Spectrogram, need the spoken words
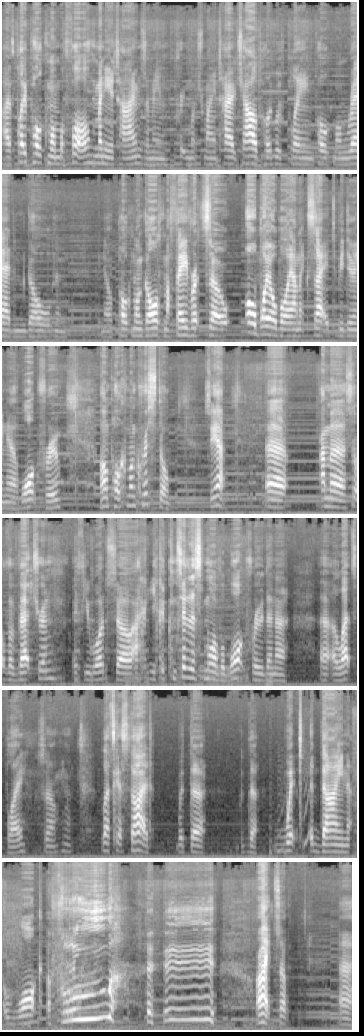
I've played Pokemon before many a times. I mean pretty much my entire childhood was playing Pokemon Red and Gold and you know Pokemon Gold's my favorite so oh boy oh boy I'm excited to be doing a walkthrough on Pokemon Crystal. So yeah uh, I'm a sort of a veteran, if you would, so I, you could consider this more of a walkthrough than a, a, a let's play. So let's get started with the with the Witdine walkthrough. All right, so uh,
